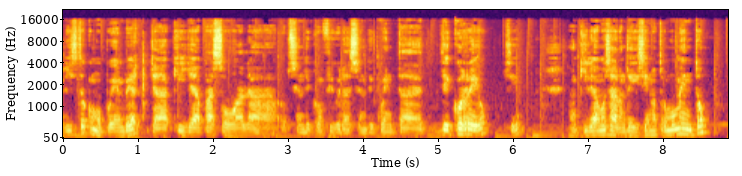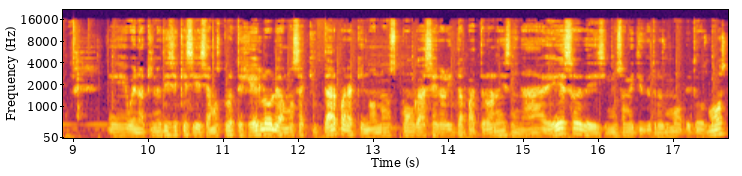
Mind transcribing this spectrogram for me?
Listo, como pueden ver, ya aquí ya pasó a la opción de configuración de cuenta de correo, ¿sí? Aquí le vamos a dar donde dice en otro momento. Eh, bueno, aquí nos dice que si deseamos protegerlo, le vamos a quitar para que no nos ponga a hacer ahorita patrones ni nada de eso. Le decimos omitir de, otros de todos modos.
